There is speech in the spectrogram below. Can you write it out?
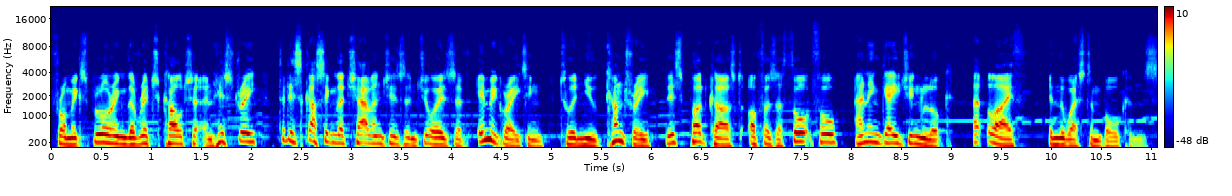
From exploring the rich culture and history to discussing the challenges and joys of immigrating to a new country, this podcast offers a thoughtful and engaging look at life in the Western Balkans.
